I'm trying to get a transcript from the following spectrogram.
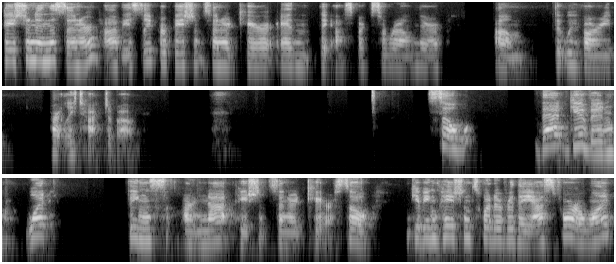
patient in the center, obviously for patient-centered care and the aspects around there um, that we've already partly talked about. So that given, what things are not patient-centered care? So giving patients whatever they ask for or want,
